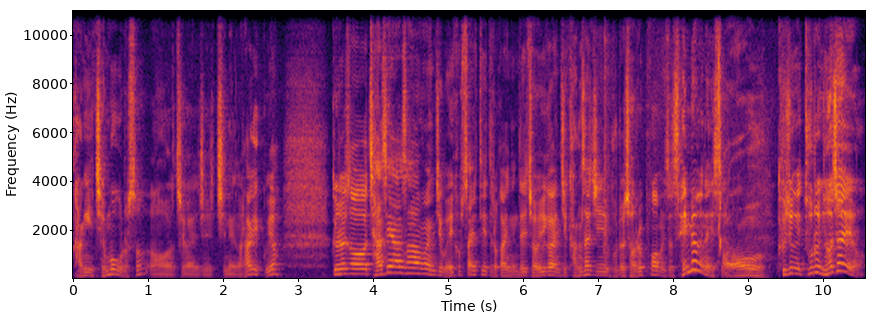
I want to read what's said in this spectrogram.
강의 제목으로서 어, 제가 이제 진행을 하겠고요. 그래서 자세한 사항은 이제 웨이크업 사이트에 들어가 있는데 저희가 이제 강사진이 무려 저를 포함해서 세 명이나 있어요. 오, 그 중에 둘은 여자예요.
